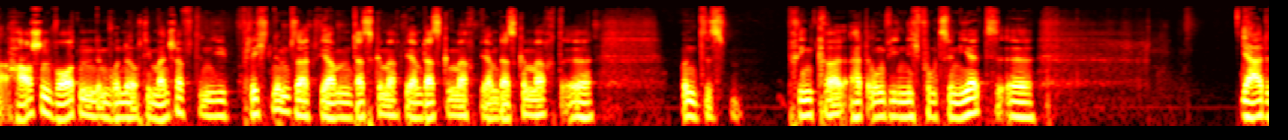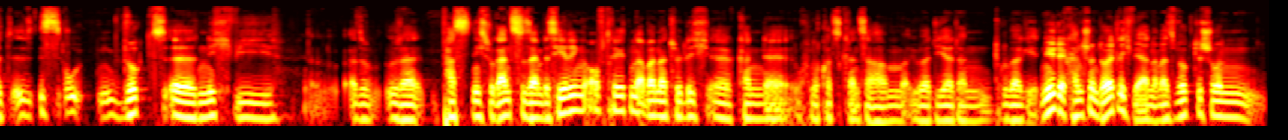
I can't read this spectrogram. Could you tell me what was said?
harschen Worten im Grunde auch die Mannschaft in die Pflicht nimmt, sagt, wir haben das gemacht, wir haben das gemacht, wir haben das gemacht äh, und es bringt gerade, hat irgendwie nicht funktioniert. Äh, ja, das ist, wirkt äh, nicht wie, also oder passt nicht so ganz zu seinem bisherigen Auftreten, aber natürlich äh, kann der auch eine Kurzgrenze haben, über die er dann drüber geht. Nee, der kann schon deutlich werden, aber es wirkte schon,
